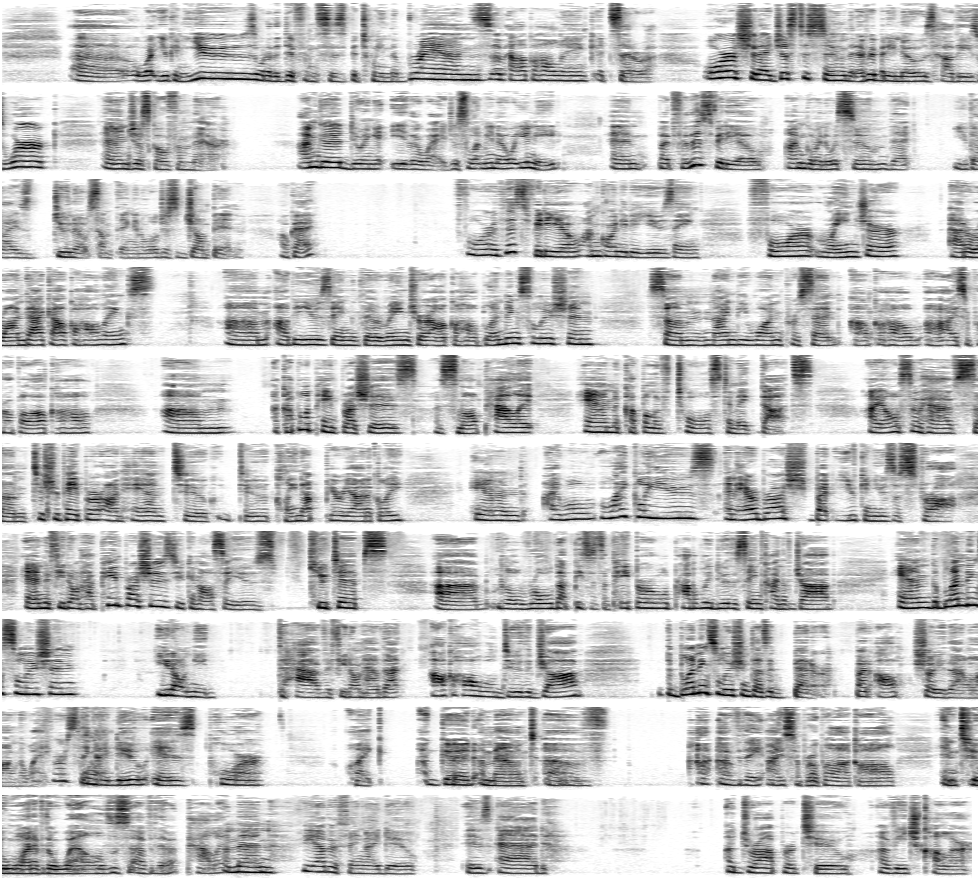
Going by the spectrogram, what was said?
uh, what you can use, what are the differences between the brands of alcohol ink, etc. Or should I just assume that everybody knows how these work and just go from there? I'm good doing it either way. Just let me know what you need. And but for this video, I'm going to assume that you guys do know something and we'll just jump in, okay? For this video, I'm going to be using four Ranger Adirondack alcohol inks. Um, I'll be using the Ranger alcohol blending solution, some 91% alcohol, uh, isopropyl alcohol, um, a couple of paintbrushes, a small palette, and a couple of tools to make dots. I also have some tissue paper on hand to do clean up periodically and I will likely use an airbrush, but you can use a straw. And if you don't have paintbrushes, you can also use Q-tips. Uh, little rolled up pieces of paper will probably do the same kind of job. And the blending solution, you don't need to have if you don't have that. Alcohol will do the job. The blending solution does it better, but I'll show you that along the way. First thing I do is pour like a good amount of uh, of the isopropyl alcohol into one of the wells of the palette. And then the other thing I do is add a drop or two of each color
